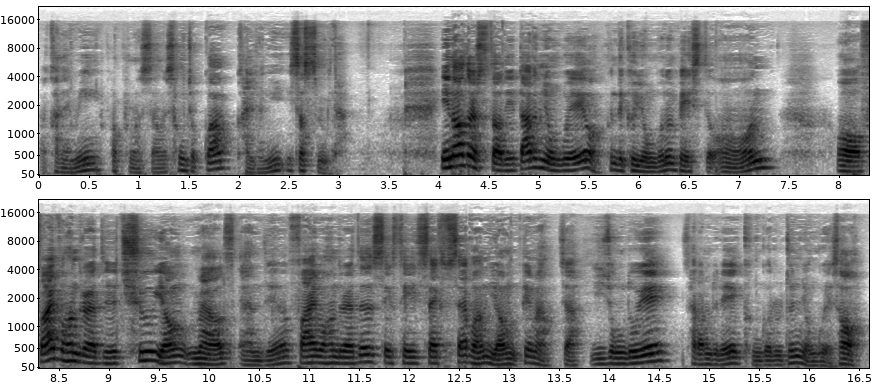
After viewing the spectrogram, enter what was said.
아카데미 퍼포먼스하고 성적과 관련이 있었습니다. In other study 다른 연구예요. 근데 그 연구는 based on 어, 502 young males and 567 young female. 자, 이 정도의 사람들의 근거를 둔 연구에서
